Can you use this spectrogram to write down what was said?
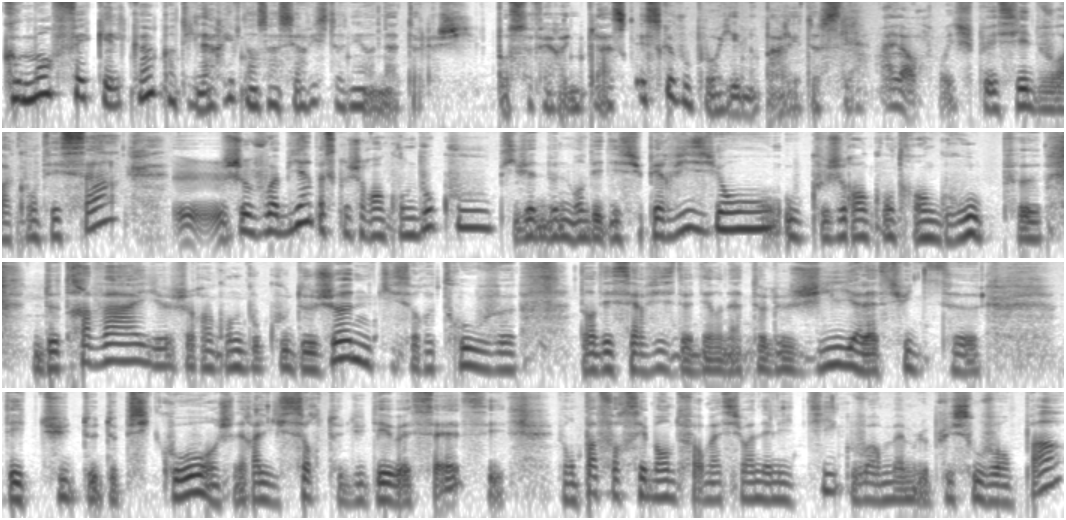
comment fait quelqu'un quand il arrive dans un service de néonatologie? Se faire une place. Est-ce que vous pourriez nous parler de cela? Alors, oui, je peux essayer de vous raconter ça. Euh, je vois bien, parce que je rencontre beaucoup qui viennent me demander des supervisions ou que je rencontre en groupe euh, de travail. Je rencontre beaucoup de jeunes qui se retrouvent dans des services de néonatologie à la suite euh, d'études de psycho. En général, ils sortent du DESS et n'ont pas forcément de formation analytique, voire même le plus souvent pas.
